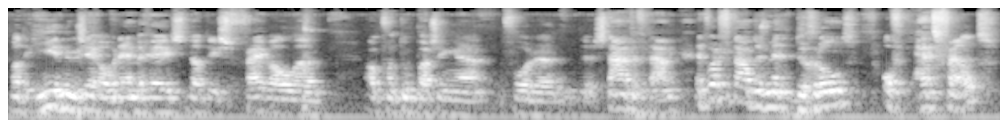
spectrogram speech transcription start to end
wat ik hier nu zeg over de MBG's, dat is vrijwel eh, ook van toepassing eh, voor de Statenvertaling. Het wordt vertaald dus met de grond, of het veld,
